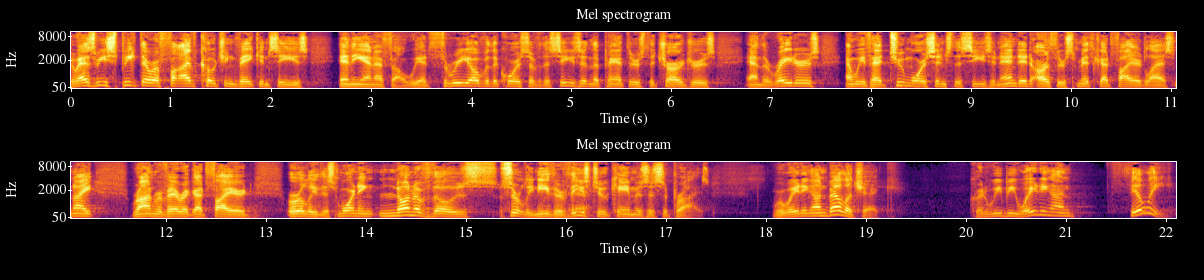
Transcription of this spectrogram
So as we speak, there are five coaching vacancies in the NFL. We had three over the course of the season the Panthers, the Chargers, and the Raiders. And we've had two more since the season ended. Arthur Smith got fired last night. Ron Rivera got fired early this morning. None of those, certainly neither of these two, came as a surprise. We're waiting on Belichick. Could we be waiting on Philly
